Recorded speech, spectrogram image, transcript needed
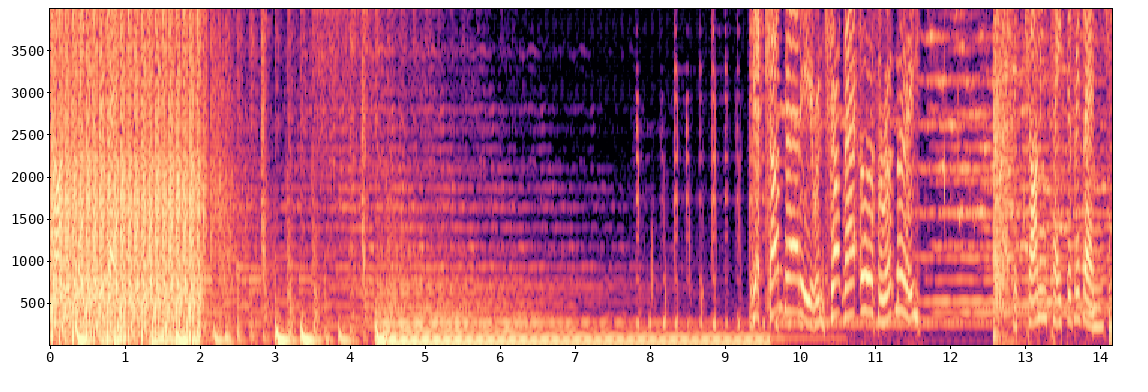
Johnny claimed revenge. You come down here and chuck that earther at me! The charming taste of revenge.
